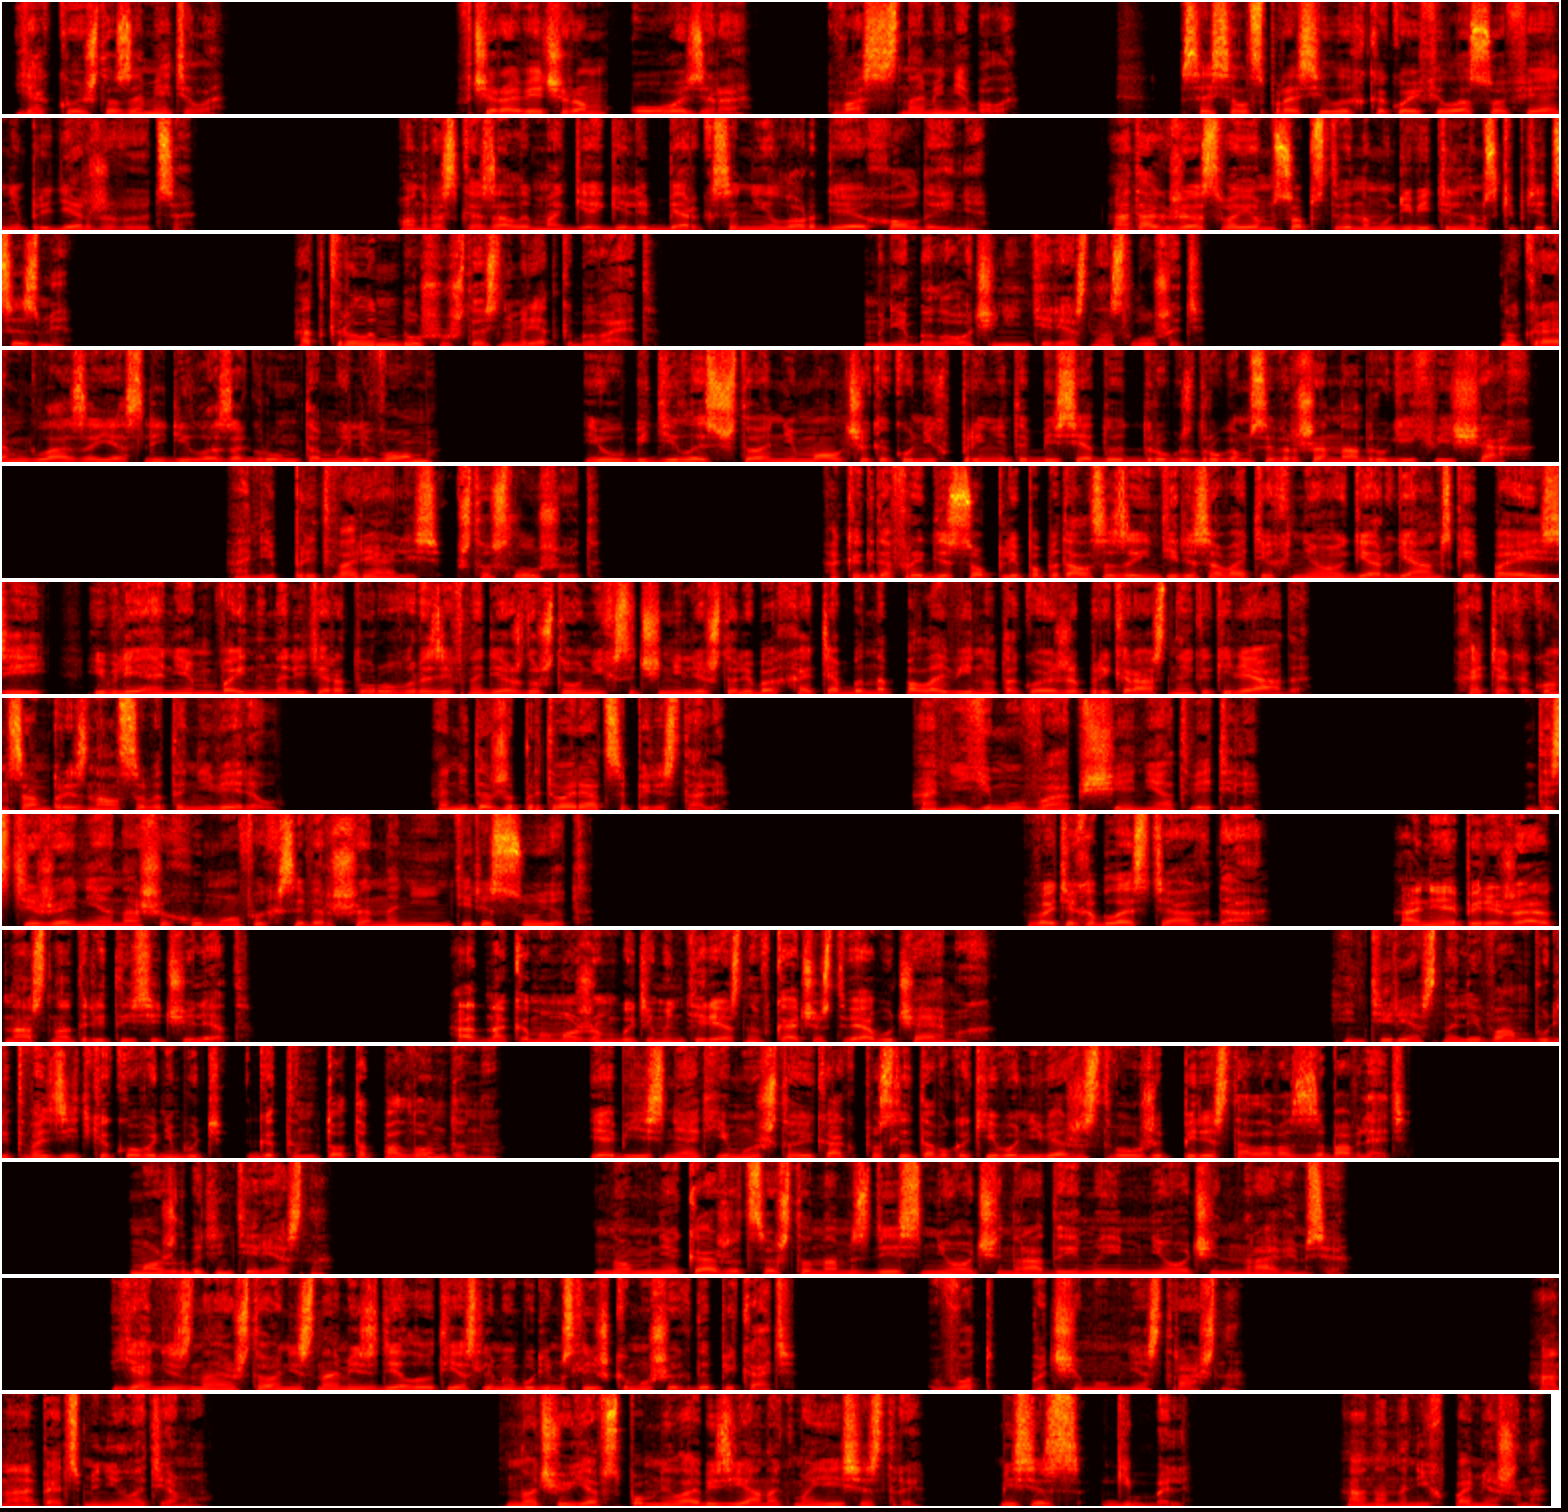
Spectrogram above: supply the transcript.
Я кое-что заметила. Вчера вечером у озера вас с нами не было. Сесил спросил их, какой философии они придерживаются. Он рассказал им о Гегеле, Бергсоне и лорде Холдейне, а также о своем собственном удивительном скептицизме. Открыл им душу, что с ним редко бывает. Мне было очень интересно слушать. Но краем глаза я следила за грунтом и львом, и убедилась, что они молча, как у них принято, беседуют друг с другом совершенно о других вещах. Они притворялись, что слушают. А когда Фредди Сопли попытался заинтересовать их неогеоргианской поэзией и влиянием войны на литературу, выразив надежду, что у них сочинили что-либо хотя бы наполовину такое же прекрасное, как Илиада, хотя, как он сам признался, в это не верил, они даже притворяться перестали. Они ему вообще не ответили. Достижения наших умов их совершенно не интересуют. В этих областях, да. Они опережают нас на три тысячи лет. Однако мы можем быть им интересны в качестве обучаемых. Интересно ли вам будет возить какого-нибудь Гаттентота по Лондону и объяснять ему, что и как, после того, как его невежество уже перестало вас забавлять? Может быть, интересно. Но мне кажется, что нам здесь не очень рады, и мы им не очень нравимся. Я не знаю, что они с нами сделают, если мы будем слишком уж их допекать. Вот почему мне страшно. Она опять сменила тему. Ночью я вспомнила обезьянок моей сестры, миссис Гиббель. Она на них помешана.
